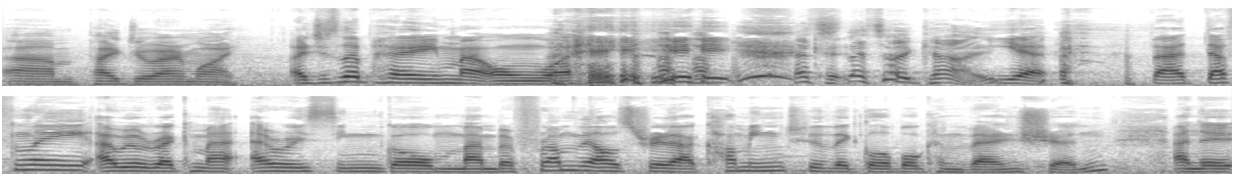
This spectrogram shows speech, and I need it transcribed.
um, paid your own way? I just pay my own way. That's, that's okay. yeah, but definitely I will recommend every single member from the Australia coming to the global convention, and uh,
